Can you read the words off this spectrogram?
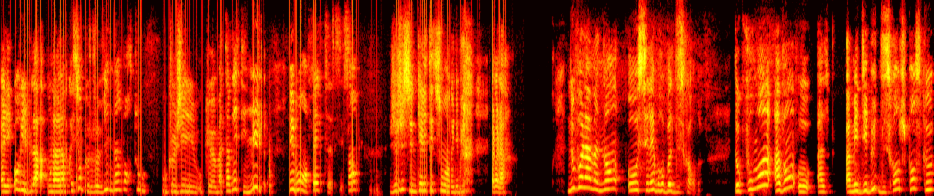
elle est horrible. Là, on a l'impression que je vis n'importe où ou que j'ai ou que ma tablette est nulle. Mais bon, en fait, c'est simple. J'ai juste une qualité de son horrible. voilà. Nous voilà maintenant au célèbre bot Discord. Donc pour moi, avant, au, à, mes débuts de Discord, je pense que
